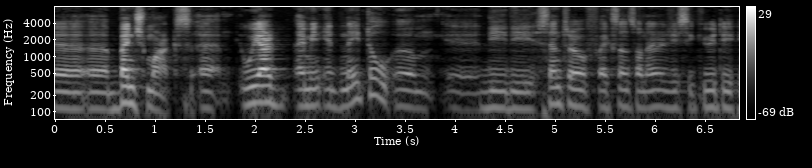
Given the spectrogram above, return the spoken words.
benchmarks. we are, I mean, in NATO, um, the the Center of Excellence on Energy Security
